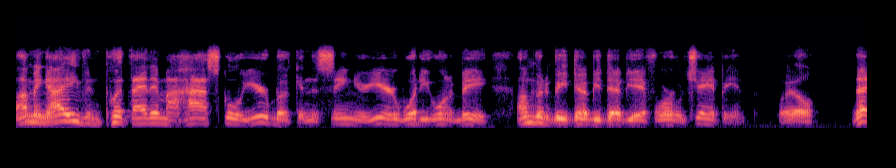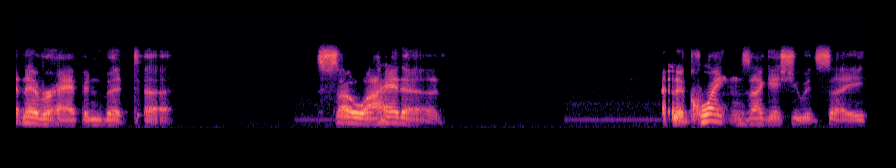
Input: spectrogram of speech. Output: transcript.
I mean, I even put that in my high school yearbook in the senior year. What do you want to be? I'm going to be WWF World Champion. Well, that never happened, but uh, so I had a an acquaintance, I guess you would say,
